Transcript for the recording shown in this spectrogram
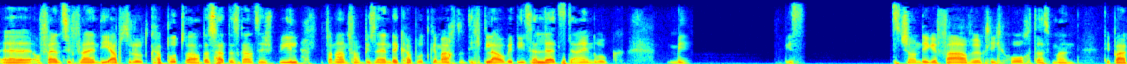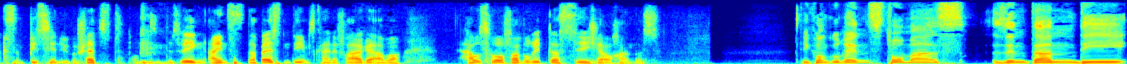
äh, Offensive Line, die absolut kaputt war. Und das hat das ganze Spiel von Anfang bis Ende kaputt gemacht. Und ich glaube, dieser letzte Eindruck ist schon die Gefahr wirklich hoch, dass man die Bugs ein bisschen überschätzt. Und deswegen eins der besten Teams, keine Frage, aber haushoher Favorit, das sehe ich auch anders. Die Konkurrenz, Thomas, sind dann die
